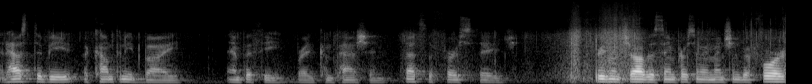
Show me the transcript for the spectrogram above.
It has to be accompanied by empathy, by compassion. That's the first stage. Friedemann Schaub, the same person I mentioned before,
